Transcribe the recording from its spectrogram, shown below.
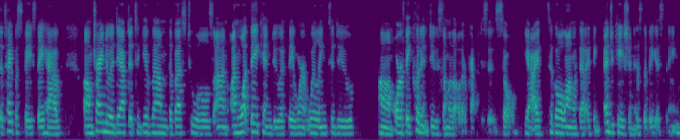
the type of space they have. Um, trying to adapt it to give them the best tools on on what they can do if they weren't willing to do um, or if they couldn't do some of the other practices. So yeah, I, to go along with that, I think education is the biggest thing.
